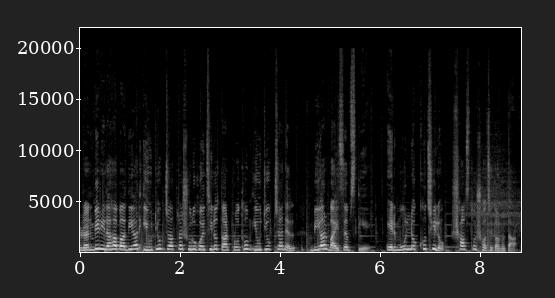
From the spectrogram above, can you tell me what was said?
রণবীর ইলাহাবাদিয়ার ইউটিউব যাত্রা শুরু হয়েছিল তার প্রথম ইউটিউব চ্যানেল বিয়ার বাইসেপস দিয়ে। এর মূল লক্ষ্য ছিল স্বাস্থ্য সচেতনতা।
